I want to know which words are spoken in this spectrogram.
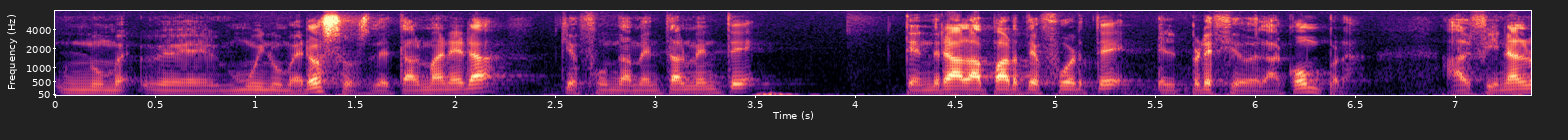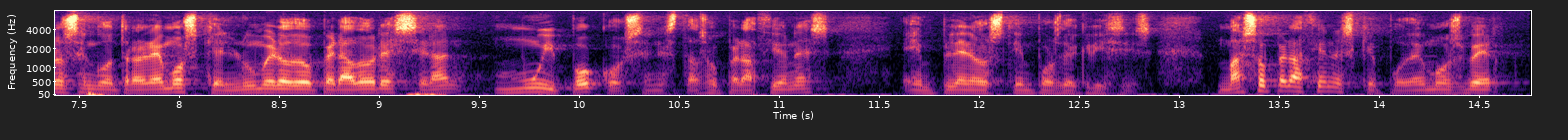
eh, muy numerosos, de tal manera que fundamentalmente tendrá la parte fuerte el precio de la compra al final nos encontraremos que el número de operadores serán muy pocos en estas operaciones en plenos tiempos de crisis. Más operaciones que podemos ver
